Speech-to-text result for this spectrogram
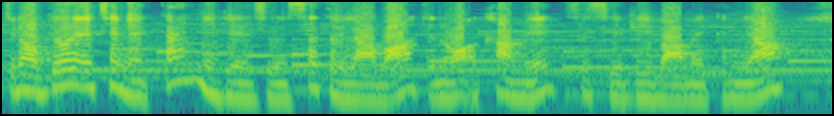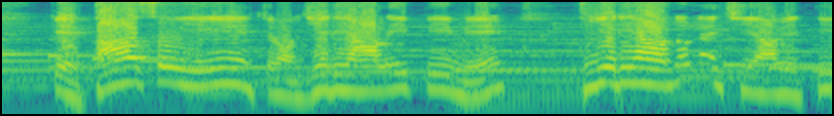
ကျွန်တော်ပြောတဲ့အချက်နဲ့ကိုက်ညီတယ်ဆိုရင်ဆက်သွယ်လာပါကျွန်တော်အခမဲ့စစ်စစ်ပေးပါမယ်ခင်ဗျာကဲဒါဆိုရင်ကျွန်တော်ရေဒီယာလေးပေးမယ်ဒီရေဒီယာကိုလွတ်လပ်ချင်ရပြီဒီ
